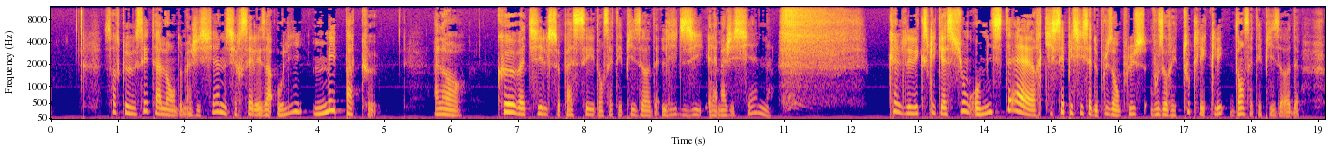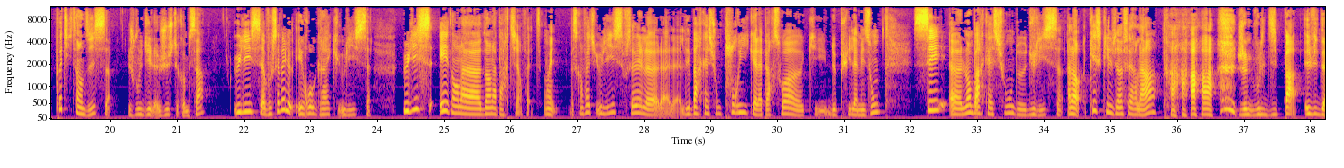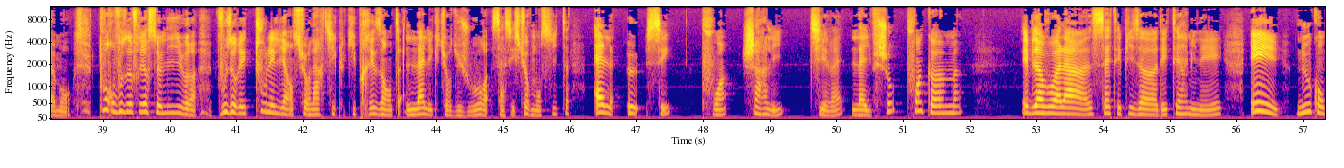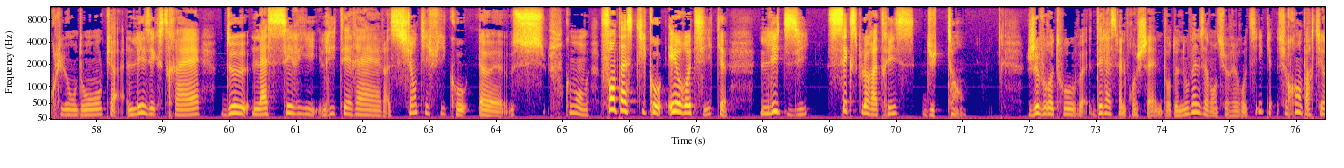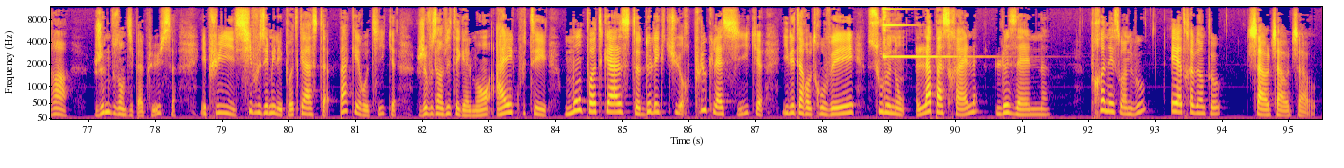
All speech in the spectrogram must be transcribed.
Sauf que ces talents de magicienne, Circé les a au lit, mais pas que. Alors, que va-t-il se passer dans cet épisode Lizzie et la magicienne? Quelle est l'explication au mystère qui s'épaississait de plus en plus? Vous aurez toutes les clés dans cet épisode. Petit indice, je vous le dis juste comme ça. Ulysse, vous savez le héros grec Ulysse? Ulysse est dans la, dans la partie en fait. Oui, parce qu'en fait Ulysse, vous savez, l'embarcation pourrie qu'elle aperçoit euh, qui, depuis la maison, c'est euh, l'embarcation d'Ulysse. Alors, qu'est-ce qu'il vient faire là? Je ne vous le dis pas, évidemment. Pour vous offrir ce livre, vous aurez tous les liens sur l'article qui présente la lecture du jour. Ça, c'est sur mon site lec.charlie-liveshow.com. Eh bien voilà, cet épisode est terminé et nous concluons donc les extraits de la série littéraire scientifico euh, comment fantastico érotique Lizzie, s'exploratrice du temps. Je vous retrouve dès la semaine prochaine pour de nouvelles aventures érotiques. Sur quoi on partira? Je ne vous en dis pas plus. Et puis, si vous aimez les podcasts pas érotiques, je vous invite également à écouter mon podcast de lecture plus classique. Il est à retrouver sous le nom La Passerelle, le Zen. Prenez soin de vous et à très bientôt. Ciao, ciao, ciao.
